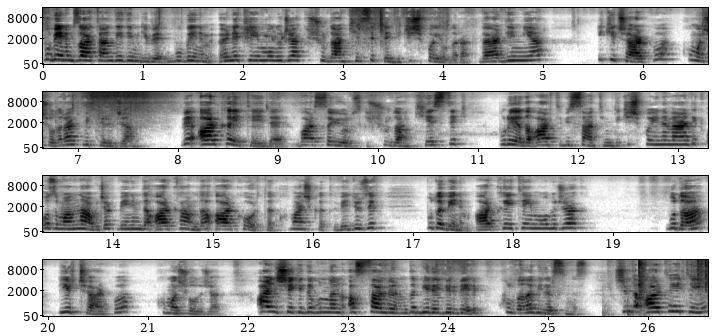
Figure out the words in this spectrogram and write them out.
Bu benim zaten dediğim gibi bu benim ön eteğim olacak. Şuradan kesip de dikiş payı olarak verdiğim yer 2 çarpı kumaş olarak bitireceğim. Ve arka eteği de varsayıyoruz ki şuradan kestik. Buraya da artı bir santim dikiş payını verdik. O zaman ne yapacak? Benim de arkamda arka orta kumaş katı ve düz ip. Bu da benim arka eteğim olacak. Bu da 1 çarpı kumaş olacak. Aynı şekilde bunların astarlarını da birebir verip kullanabilirsiniz. Şimdi arka eteğin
